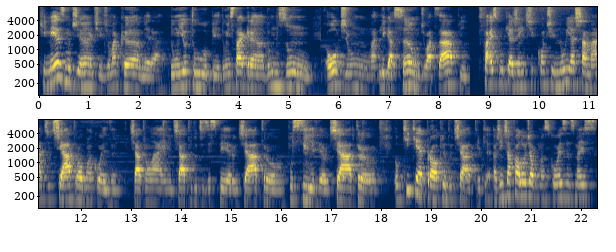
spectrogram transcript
que mesmo diante de uma câmera, de um YouTube, de um Instagram, de um Zoom ou de uma ligação de WhatsApp, faz com que a gente continue a chamar de teatro alguma coisa. Teatro online, teatro do desespero, teatro possível, teatro. O que, que é próprio do teatro? A gente já falou de algumas coisas, mas.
